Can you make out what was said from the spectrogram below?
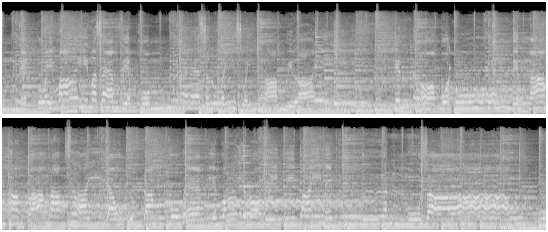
ม เด็ดกล้วยไม้มาแซมเสียบผมแลสลวยสวยงามวิไล เห็นดอกบัวตูมเด่นงามท่ามกลางน้ำใสเจ้าจุดดำโวแวกเวียนไว้ร้องรีดวีดไปในเพื่อนหมู่สาวโอ้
